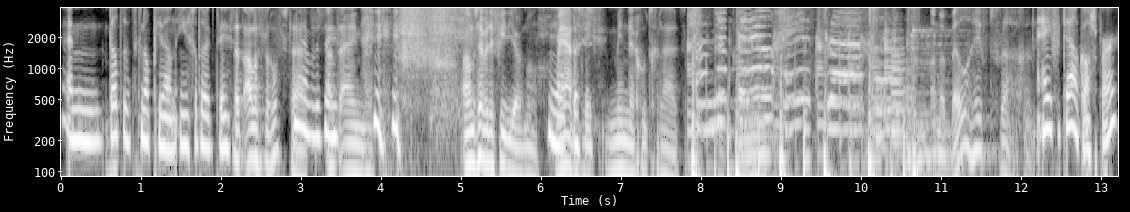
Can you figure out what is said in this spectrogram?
en dat het knopje dan ingedrukt is. Dat alles erop staat Ja, precies. aan het einde. Anders hebben we de video nog. Ja, maar ja, dat is minder goed geluid. Annabel heeft vragen. Annabel heeft vragen. hey, vertel Casper,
